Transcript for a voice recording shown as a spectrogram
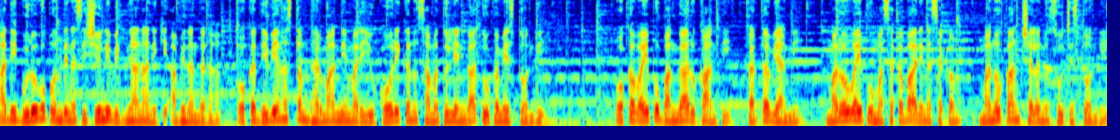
అది గురువు పొందిన శిష్యుని విజ్ఞానానికి అభినందన. ఒక దివ్యహస్తం ధర్మాన్ని మరియు కోరికను సమతుల్యంగా తూకమేస్తోంది. ఒకవైపు బంగారు కాంతి కర్తవ్యాన్ని మరోవైపు మసకబారిన శకం మనోకాంక్షలను సూచిస్తోంది.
